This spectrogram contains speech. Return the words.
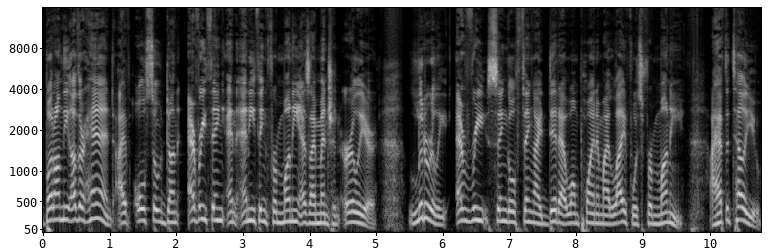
But on the other hand, I've also done everything and anything for money, as I mentioned earlier. Literally, every single thing I did at one point in my life was for money. I have to tell you,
